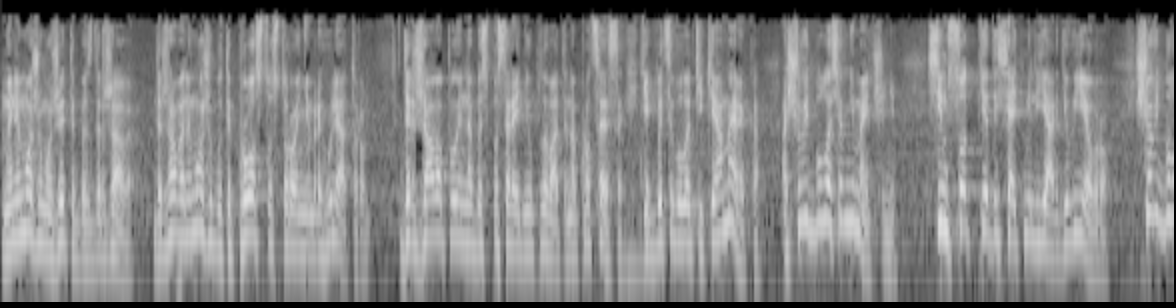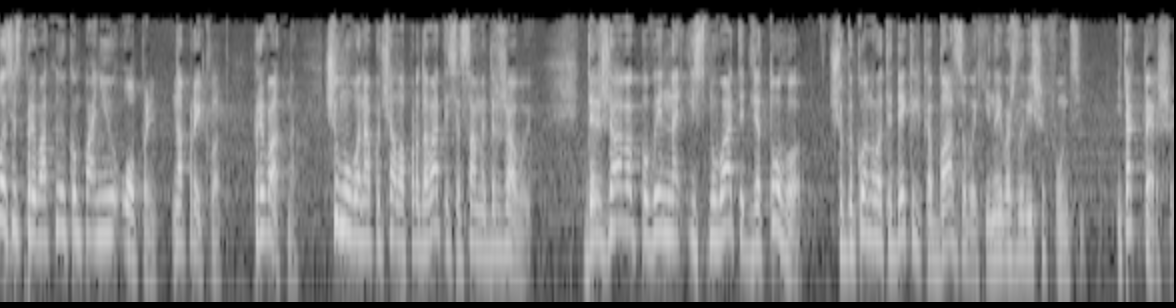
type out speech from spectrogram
ми не можемо жити без держави. Держава не може бути просто стороннім регулятором. Держава повинна безпосередньо впливати на процеси. Якби це була тільки Америка. А що відбулося в Німеччині? 750 мільярдів євро. Що відбулося з приватною компанією Opel, наприклад? Приватна. Чому вона почала продаватися саме державою? Держава повинна існувати для того, щоб виконувати декілька базових і найважливіших функцій. І так, перше,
